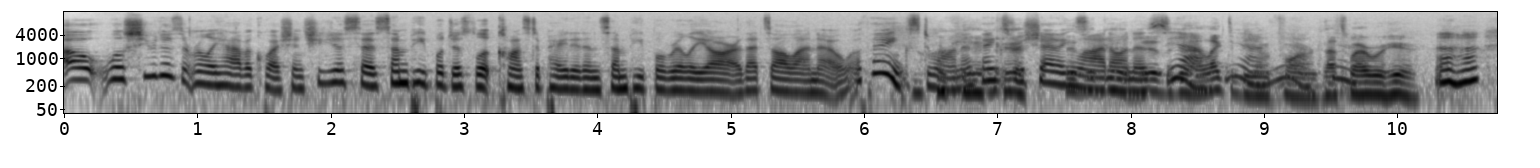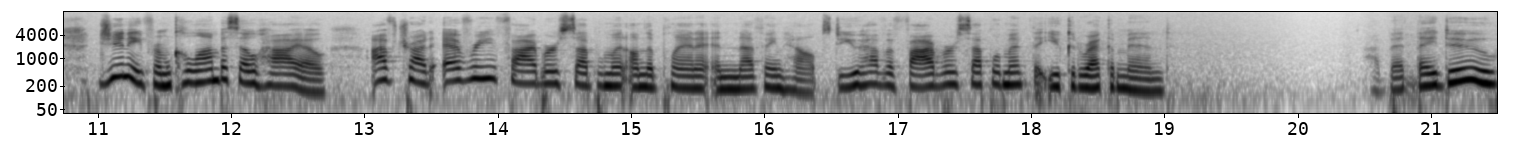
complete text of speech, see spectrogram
Oh, well, she doesn't really have a question. She just says some people just look constipated and some people really are. That's all I know. Well, thanks, Dewana. Okay, thanks for shedding This light good. on us. This is good. yeah, I like to be informed. yeah, That's yeah. why we're here. Uh huh. Jenny from Columbus, Ohio. I've tried every fiber supplement on the planet and nothing helps. Do you have a fiber supplement that you could recommend? I bet they do.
